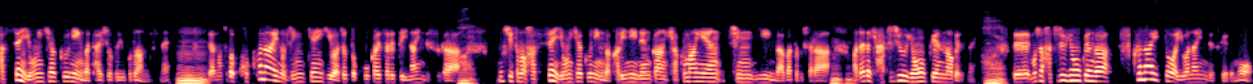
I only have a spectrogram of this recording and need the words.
8400人が対象ということなんですね。うん、であのちょっと国内の人件費はちょっと公開されていないんですが、はい、もしその8400人が仮に年間100万円賃金が上がったとしたら、うんうん、まあ、大体84億円なわけですね、はい、で。もちろん84億円が少ないとは言わないんですけれども、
